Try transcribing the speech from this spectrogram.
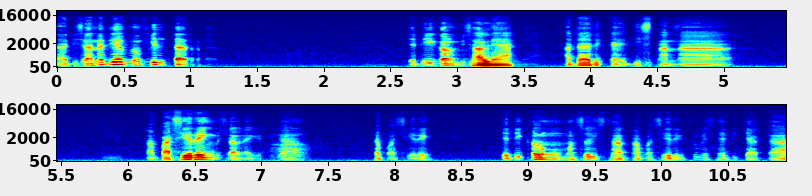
Nah di sana dia memfilter. Jadi kalau misalnya ada di kayak di istana di Tanpa Siring misalnya gitu kan, oh. Tanpa Siring. Jadi kalau mau masuk istana Tanpa Siring itu biasanya dijaga,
